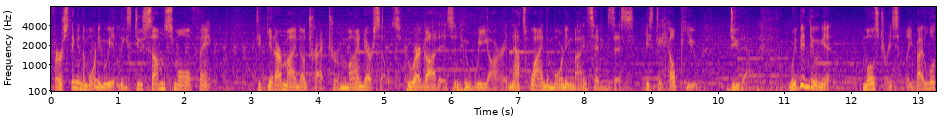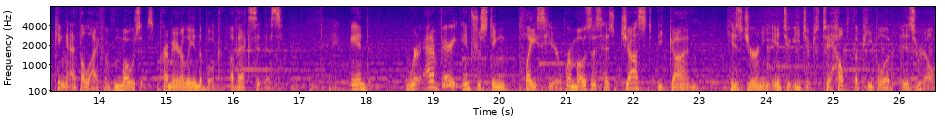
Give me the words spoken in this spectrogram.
first thing in the morning we at least do some small thing to get our mind on track to remind ourselves who our God is and who we are. And that's why the morning mindset exists is to help you do that. We've been doing it most recently by looking at the life of Moses, primarily in the book of Exodus. And we're at a very interesting place here where Moses has just begun his journey into Egypt to help the people of Israel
